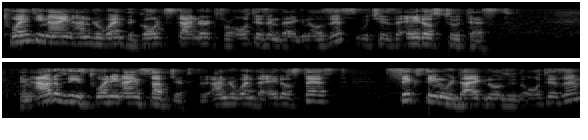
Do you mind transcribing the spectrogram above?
29 underwent the gold standard for autism diagnosis, which is the ADOS-2 test. And out of these 29 subjects that underwent the ADOS test, 16 were diagnosed with autism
